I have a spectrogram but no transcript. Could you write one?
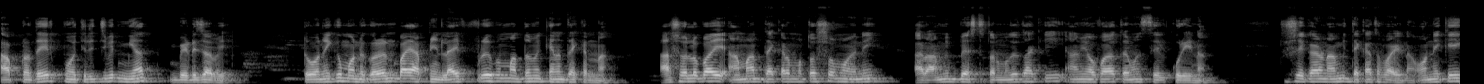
আপনাদের পঁয়ত্রিশ জিবির মেয়াদ বেড়ে যাবে। তো অনেকে মনে করেন, ভাই, আপনি লাইভ প্রুফের মাধ্যমে কেন দেখেন না? আসলে ভাই, আমার দেখার মতো সময় নেই, আর আমি ব্যস্ততার মধ্যে থাকি, আমি অফার তেমন সেল করি না। তো সে কারণে আমি দেখাতে পারি না। অনেকেই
